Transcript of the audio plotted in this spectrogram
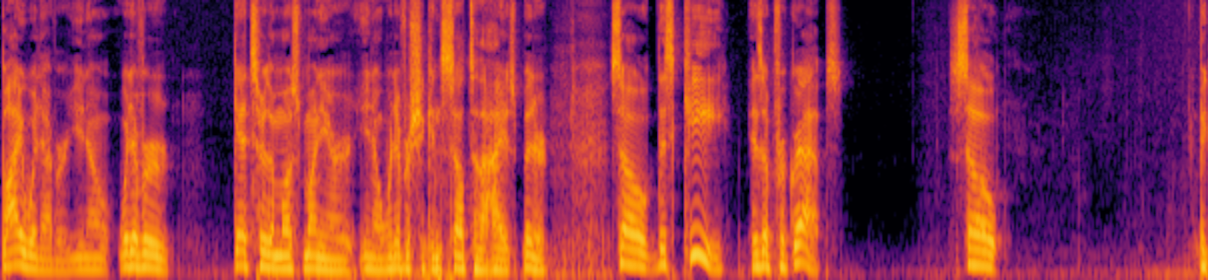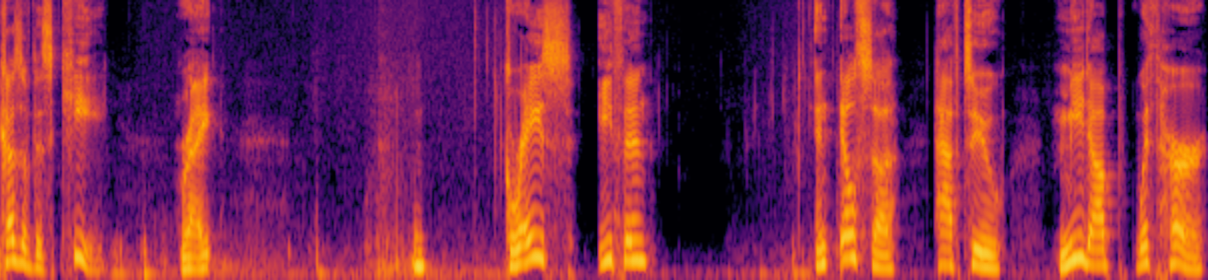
buy whatever, you know, whatever gets her the most money or, you know, whatever she can sell to the highest bidder. So this key is up for grabs. So because of this key, right? Grace, Ethan, and Ilsa have to meet up with her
